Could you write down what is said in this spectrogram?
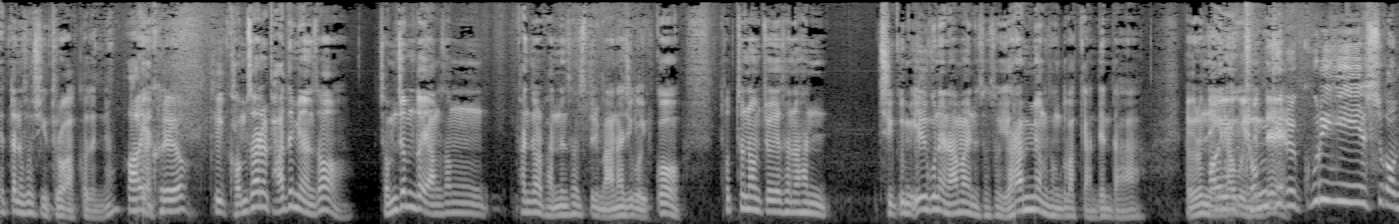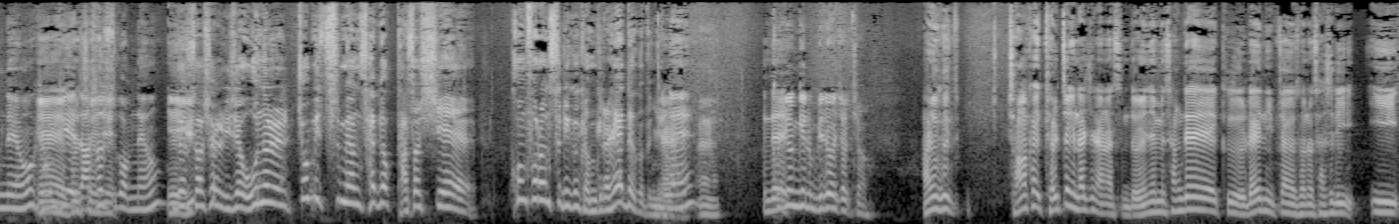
했다는 소식이 들어왔거든요. 아, 그러니까 그래요? 그 검사를 받으면서 점점 더 양성 판정을 받는 선수들이 많아지고 있고 토트넘 쪽에서는 한 지금 1군에 남아있는 선수 11명 정도밖에 안 된다. 이런 얘기를 하고 있는데 경기를 꾸릴 수가 없네요. 예, 경기에 예, 그렇죠. 나설 수가 없네요. 예, 근데 사실 이제 오늘 좀 있으면 새벽 5시에 컨퍼런스 리그 경기를 해야 되거든요. 네. 네. 근데 그 경기는 미뤄졌죠. 아니 그 정확하게 결정이 나진 않았습니다. 왜냐하면 상대 그 렌 입장에서는 사실 이, 이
